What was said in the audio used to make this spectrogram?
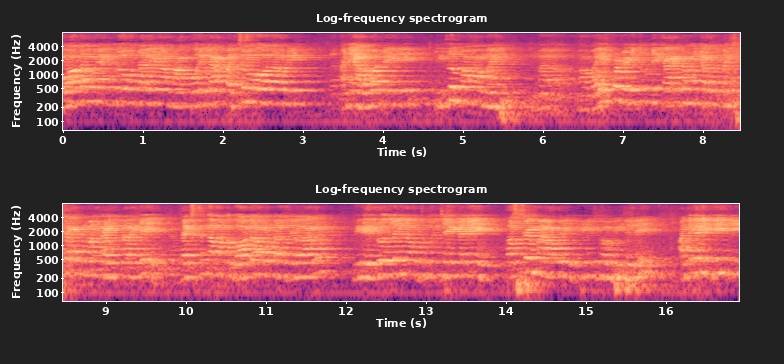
గోదావరి అందులో ఉండాలి నా మా కోరిక పశ్చిమ గోదావరి అని అలవాటైంది ఇంట్లో మా మై- మా- మా వైఫ్ కూడా ఎటువంటి కార్యక్రమానికి వెళ్తారు మంచి కార్యక్రమానికి వెళ్తున్నారండి ఖచ్చితంగా మన గోదావరి జిల్లాలో మీరు ఎన్ని రోజులైనా ఉద్యమం చేయగానే ఫస్ట్ టైం మా ఆవిడ పిలిచి పంపించింది. అందుకని దీనికి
